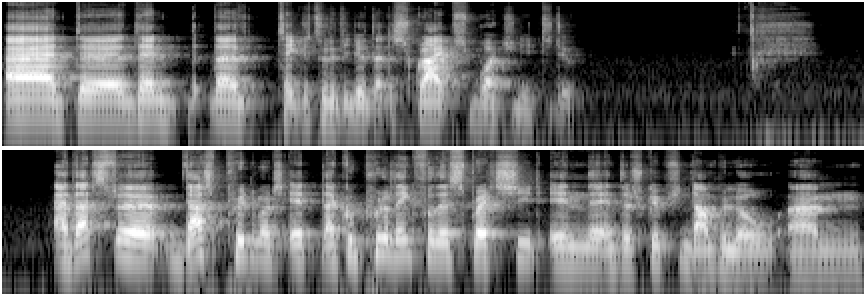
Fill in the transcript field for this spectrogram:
and uh, then that takes you to the video that describes what you need to do. And that's uh, that's pretty much it. I could put a link for this spreadsheet in the, in the description down below. Um,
